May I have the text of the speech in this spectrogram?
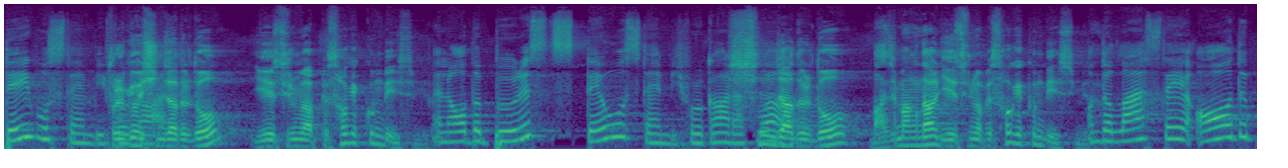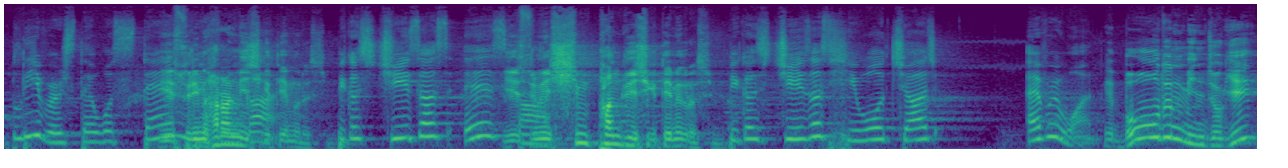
they will stand before 불교 God. 신자들도 예수님 앞에 서게끔 되어 있습니다. And all the Buddhists, they will stand before God as well. 신자들도 마지막 날 예수님 앞에 서게끔 되어 있습니다. On the last day, all the believers, they will stand 예수님이 before 하나님이시기 God. 때문에 그렇습니다. Because Jesus is 예수님이 God. 심판주이시기 때문에 그렇습니다. Because Jesus, he will judge everyone. 모든 민족이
